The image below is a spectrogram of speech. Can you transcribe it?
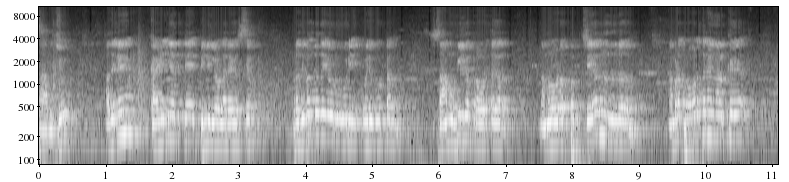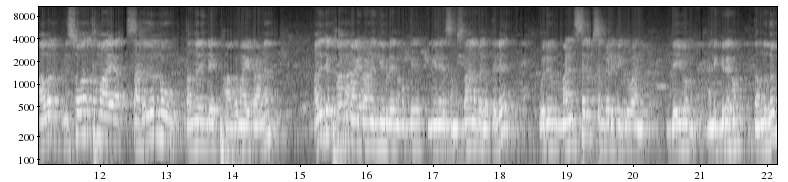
സാധിച്ചു. അതിന് കഴിഞ്ഞതിന്റെ പിന്നിലുള്ള രഹസ്യം പ്രതിബദ്ധതയോടുകൂടി ഒരു കൂട്ടം സാമൂഹിക പ്രവർത്തകർ നമ്മളോടൊപ്പം ചേർന്ന് നിന്നതും നമ്മുടെ പ്രവർത്തനങ്ങൾക്ക് അവർ നിസ്വാർത്ഥമായ സഹകരണവും തന്നതിന്റെ ഭാഗമായിട്ടാണ്. അതിന്റെ ഭാഗമായിട്ടാണ് ഇന്നിവിടെ നമുക്ക് ഇങ്ങനെ സംസ്ഥാന തലത്തിൽ ഒരു മത്സരം സംഘടിപ്പിക്കുവാൻ ദൈവം അനുഗ്രഹം തന്നതും.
